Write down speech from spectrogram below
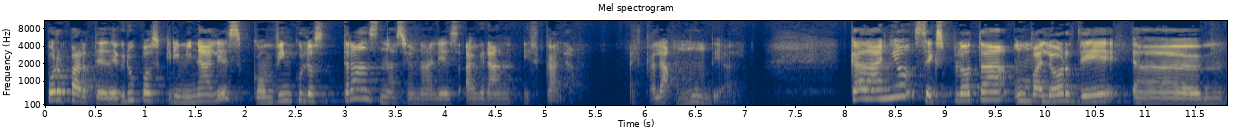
por parte de grupos criminales con vínculos transnacionales a gran escala, a escala mundial. Cada año se explota un valor de eh,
